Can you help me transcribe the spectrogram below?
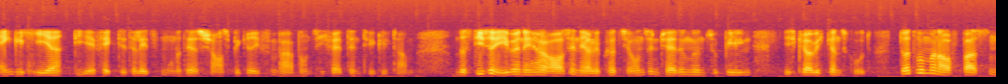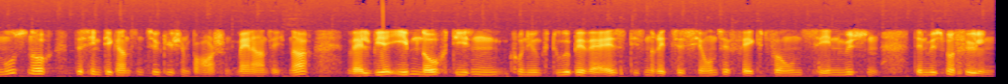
eigentlich eher die Effekte der letzten Monate als Chance begriffen haben und sich weiterentwickelt haben. Und aus dieser Ebene heraus eine Allokationsentscheidung zu bilden, ist, glaube ich, ganz gut. Dort, wo man aufpassen muss noch, das sind die ganzen zyklischen Branchen, meiner Ansicht nach, weil wir eben noch diesen Konjunkturbeweis, diesen Rezessionseffekt vor uns sehen müssen. Den müssen wir fühlen.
